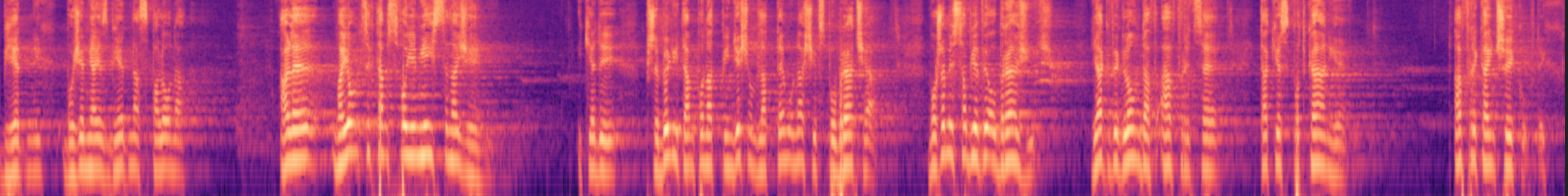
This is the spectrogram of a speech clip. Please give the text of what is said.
biednych, bo ziemia jest biedna, spalona, ale mających tam swoje miejsce na ziemi. I kiedy przybyli tam ponad 50 lat temu nasi współbracia, możemy sobie wyobrazić, jak wygląda w Afryce takie spotkanie Afrykańczyków, tych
